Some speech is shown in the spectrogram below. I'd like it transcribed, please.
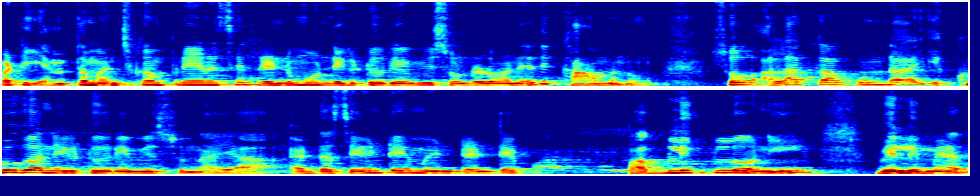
బట్ ఎంత మంచి కంపెనీ అయినా సరే రెండు మూడు నెగిటివ్ రివ్యూస్ ఉండడం అనేది కామన్. సో అలా కాకుండా ఎక్కువగా నెగిటివ్ రివ్యూస్ ఉన్నాయా? అట్ ద సేమ్ టైం ఏంటంటే పబ్లిక్లోని వీళ్ళ మీద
